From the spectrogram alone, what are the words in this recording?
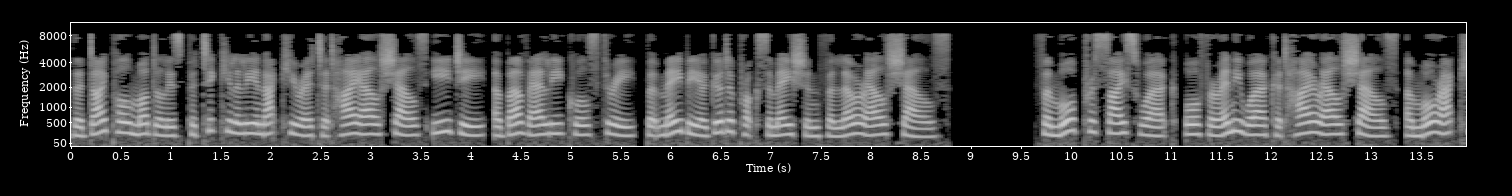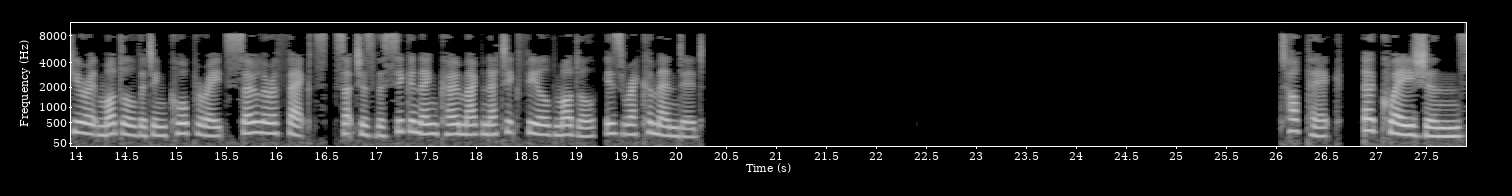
the dipole model is particularly inaccurate at high L shells, e.g., above L equals 3, but may be a good approximation for lower L shells. For more precise work, or for any work at higher L shells, a more accurate model that incorporates solar effects, such as the Tsyganenko magnetic field model, is recommended. Equations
